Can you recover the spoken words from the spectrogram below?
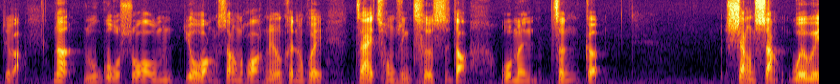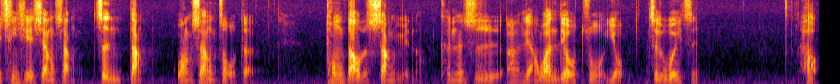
对吧？那如果说我们又往上的话，很有可能会再重新测试到我们整个向上微微倾斜向上震荡往上走的通道的上缘呢，可能是呃两万六左右这个位置。好，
